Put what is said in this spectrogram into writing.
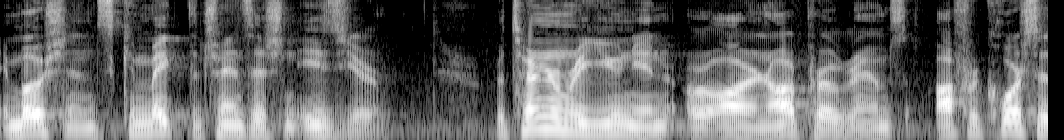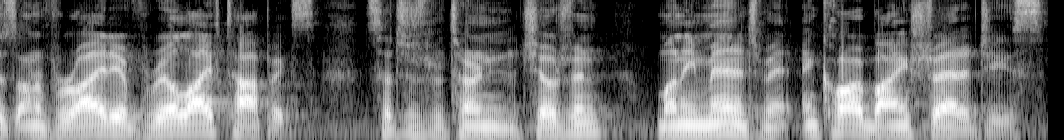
emotions can make the transition easier. Return and Reunion, or R&R programs, offer courses on a variety of real-life topics, such as returning to children, money management, and car buying strategies.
